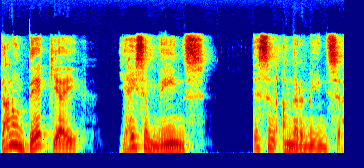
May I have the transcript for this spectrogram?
dan ontdek jy, jy is een mens tussen ander mense.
